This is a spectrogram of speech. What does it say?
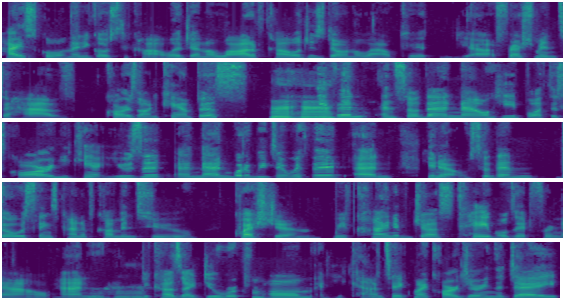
high school and then he goes to college. And a lot of colleges don't allow kid, uh, freshmen to have cars on campus mm-hmm. even and so then now he bought this car and he can't use it and then what do we do with it and you know so then those things kind of come into question we've kind of just tabled it for now and mm-hmm. because i do work from home and he can take my car during the day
